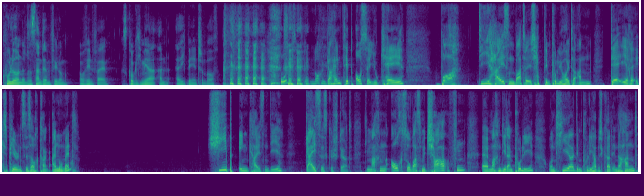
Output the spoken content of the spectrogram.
Coole und interessante Empfehlung. Auf jeden Fall. Das gucke ich mir an. Äh, ich bin jetzt schon drauf. und noch ein Geheimtipp aus der UK. Boah, die heißen, warte, ich habe den Pulli heute an. Der Ehre Experience ist auch krank. Ein Moment. Sheep Inc. heißen die geistesgestört. Die machen auch sowas mit Schafen, äh, machen die dein Pulli. Und hier, den Pulli habe ich gerade in der Hand,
